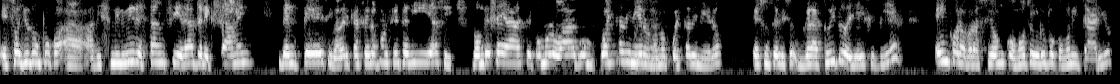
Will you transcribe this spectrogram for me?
eso ayuda un poco a, disminuir esta ansiedad del examen del test, y va a haber que hacerlo por siete días, y dónde se hace, cómo lo hago, cuesta dinero, no, no cuesta dinero, es un servicio gratuito de JCPS en colaboración con otro grupo comunitario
